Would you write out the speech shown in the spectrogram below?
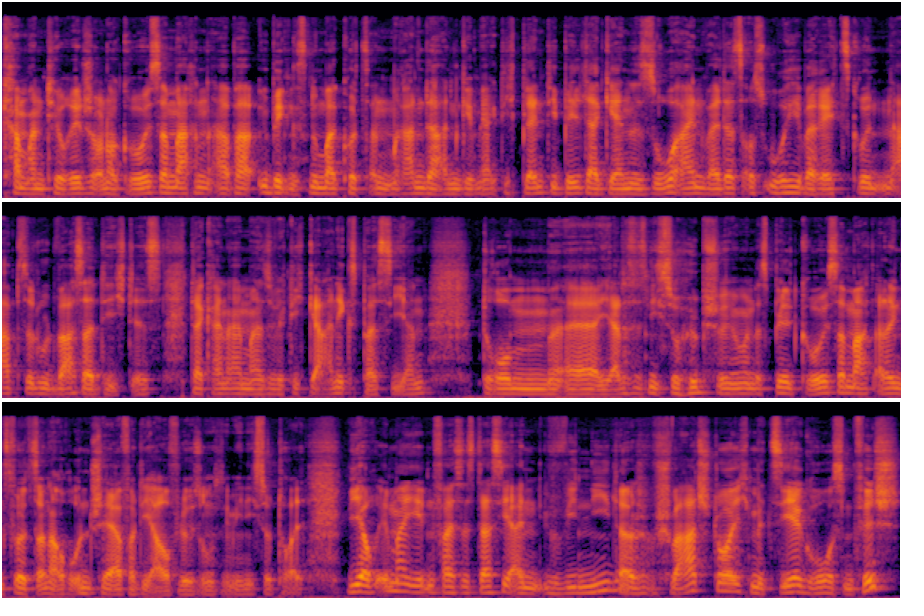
kann man theoretisch auch noch größer machen, aber übrigens nur mal kurz am Rande angemerkt, ich blende die Bilder gerne so ein, weil das aus Urheberrechtsgründen absolut wasserdicht ist. Da kann einem also wirklich gar nichts passieren. Drum, äh, ja, das ist nicht so hübsch, wenn man das Bild größer macht, allerdings wird es dann auch unschärfer, die Auflösung ist nämlich nicht so toll. Wie auch immer, jedenfalls ist das hier ein viniler Schwarzstorch mit sehr großem Fisch.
